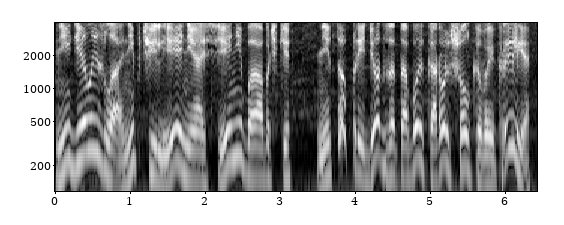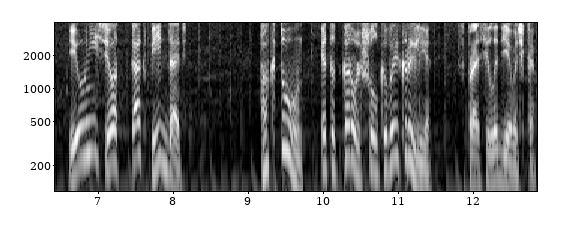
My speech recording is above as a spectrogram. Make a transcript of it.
Не делай зла ни пчеле, ни осе, ни бабочке. Не то придет за тобой король шелковые крылья и унесет, как пить дать». «А кто он, этот король шелковые крылья?» – спросила девочка.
